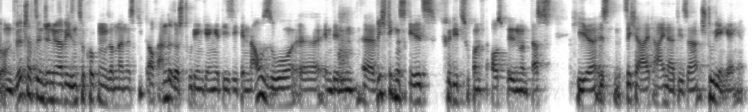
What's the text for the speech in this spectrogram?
und Wirtschaftsingenieurwesen zu gucken, sondern es gibt auch andere Studiengänge, die sie genauso in den wichtigen Skills für die Zukunft ausbilden. Und das hier ist mit Sicherheit einer dieser Studiengänge.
